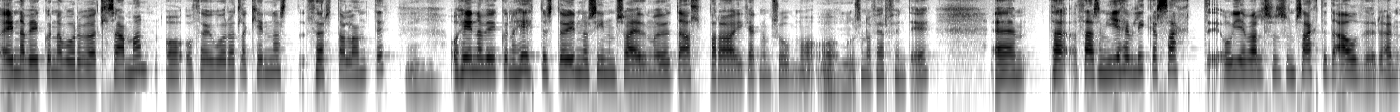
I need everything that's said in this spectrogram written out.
eina vikuna voru við öll saman og, og þau voru öll að kynast þörft á landi mm -hmm. og heina vikuna hittust þau inn á sínum svæðum og auðvitað allt bara í gegnum Zoom og, mm -hmm. og, og svona fjárfundi um, það, það sem ég hef líka sagt og ég hef alveg svo sem sagt þetta áður en,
